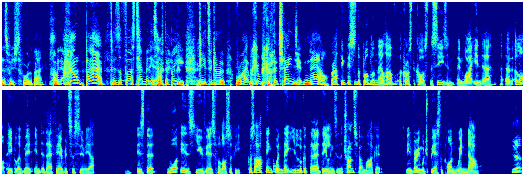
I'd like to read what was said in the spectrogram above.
Let's switch to four at the back. I mean, how bad does the first ten minutes have to be for you to go right? We, we've got to change it now. But I think this is the problem they'll have across the course of the season, and why Inter, a a lot of people have made Inter their favourites for Serie A, mm. is that what is Juve's philosophy? Because I think when they, you look at their dealings in the transfer market, it's been very much based upon win now Yeah,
